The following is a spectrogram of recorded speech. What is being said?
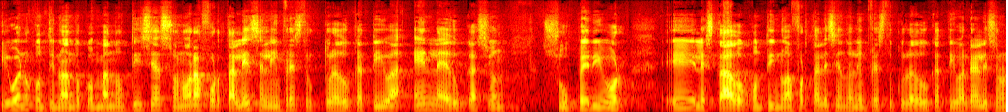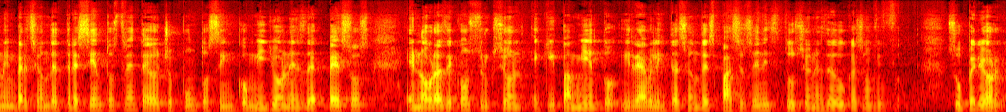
Y bueno, continuando con más noticias, Sonora fortalece la infraestructura educativa en la educación superior. El Estado continúa fortaleciendo la infraestructura educativa al realizar una inversión de 338.5 millones de pesos en obras de construcción, equipamiento y rehabilitación de espacios en instituciones de educación superior,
